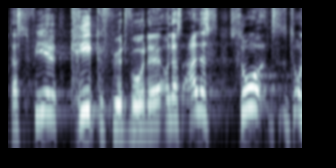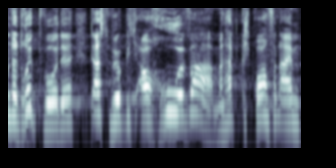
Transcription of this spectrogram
dass viel Krieg geführt wurde und dass alles so unterdrückt wurde, dass wirklich auch Ruhe war. Man hat gesprochen von einem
